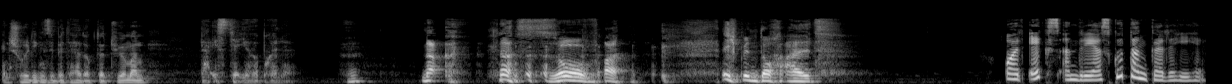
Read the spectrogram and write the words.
Entschuldigen Sie bitte, Herr Dr. Thürmann. Da ist ja Ihre Brille. Na, na so was. Ich bin doch alt. और एक्स अंद्रयास को तंग कर रही है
